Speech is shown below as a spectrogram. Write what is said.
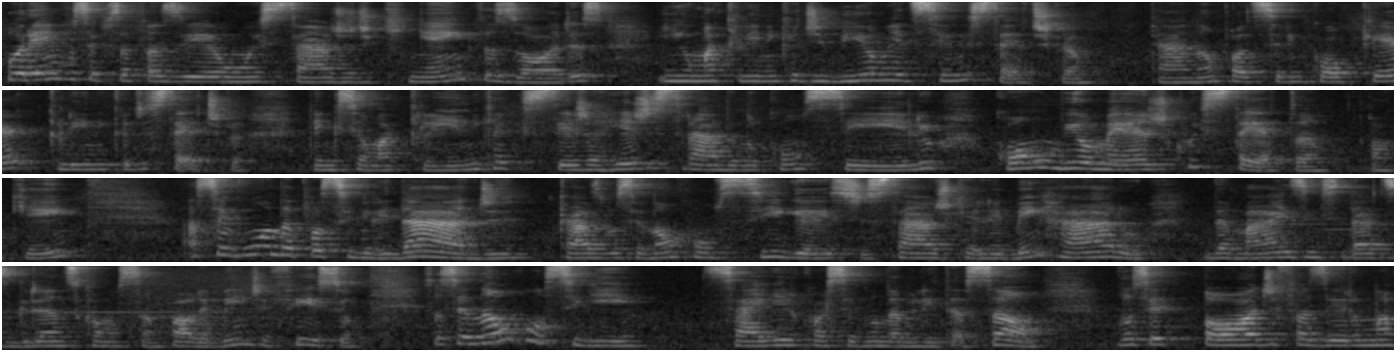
Porém, você precisa fazer um estágio de 500 horas em uma clínica de biomedicina estética. Tá? Não pode ser em qualquer clínica de estética. Tem que ser uma clínica que esteja registrada no conselho como um biomédico esteta, ok? A segunda possibilidade, caso você não consiga este estágio, que ele é bem raro, ainda mais em cidades grandes como São Paulo, é bem difícil, se você não conseguir sair com a segunda habilitação, você pode fazer uma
